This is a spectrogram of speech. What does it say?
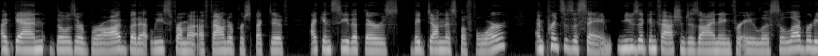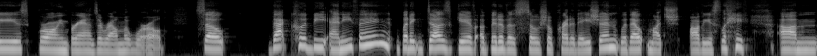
again, those are broad, but at least from a, a, founder perspective, I can see that there's they've done this before. And Prince is the same music and fashion designing for A list celebrities, growing brands around the world. So that could be anything, but it does give a bit of a social accreditation without much, obviously, um,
